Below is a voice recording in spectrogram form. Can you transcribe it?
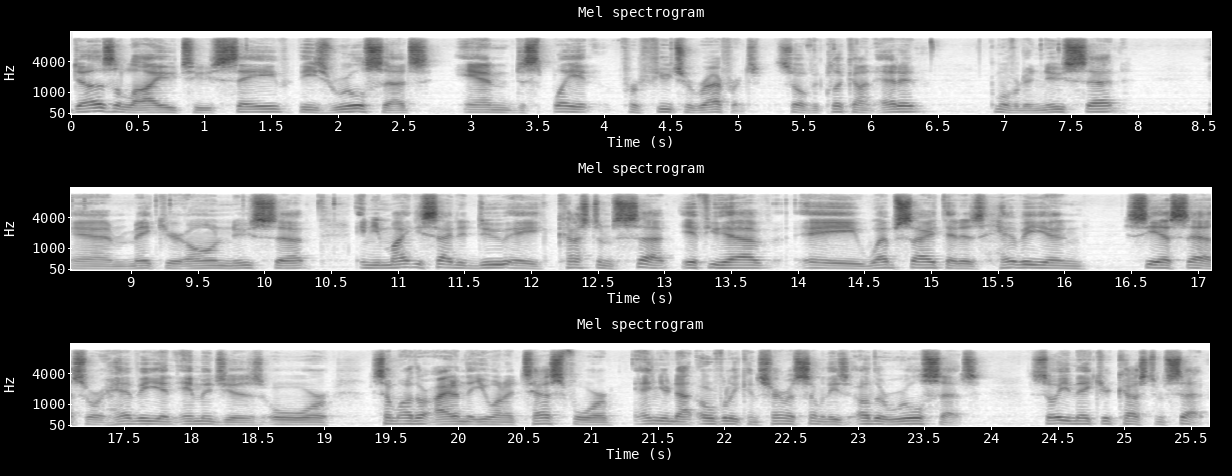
does allow you to save these rule sets and display it for future reference. So if we click on Edit, come over to New Set, and make your own new set. And you might decide to do a custom set if you have a website that is heavy in CSS or heavy in images or some other item that you want to test for, and you're not overly concerned with some of these other rule sets. So you make your custom set.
